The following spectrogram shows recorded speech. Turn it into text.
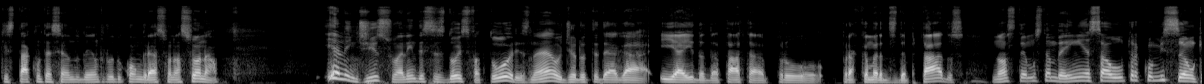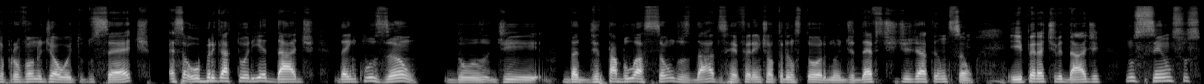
que está acontecendo dentro do Congresso Nacional. E além disso, além desses dois fatores, né, o dia do TDAH e a ida da Tata para a Câmara dos Deputados, nós temos também essa outra comissão que aprovou no dia 8 do 7, essa obrigatoriedade da inclusão do, de, da, de tabulação dos dados referente ao transtorno de déficit de atenção e hiperatividade nos censos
